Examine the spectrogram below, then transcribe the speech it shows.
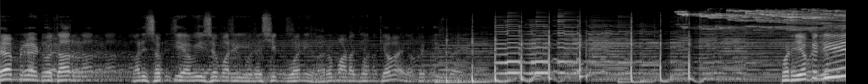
બે મિનિટ વધારે. મારી શક્તિ આવી છે, મારી રસિક ભવાની હરમાળા જેમ કહેવાય, જગદીશભાઈ. પણ એક દી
